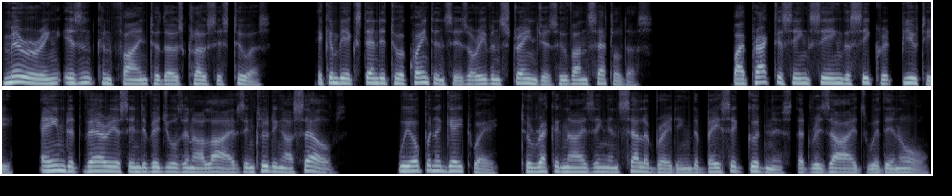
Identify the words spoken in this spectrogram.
Mirroring isn't confined to those closest to us. It can be extended to acquaintances or even strangers who've unsettled us. By practicing seeing the secret beauty aimed at various individuals in our lives, including ourselves, we open a gateway to recognizing and celebrating the basic goodness that resides within all.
